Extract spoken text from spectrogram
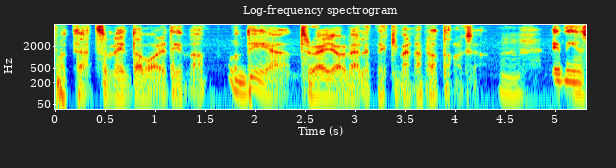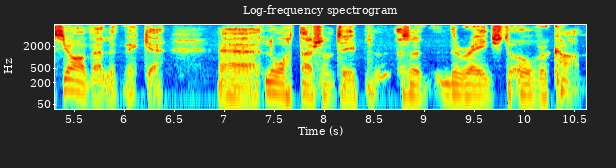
på ett sätt som det inte har varit innan. Och det tror jag gör väldigt mycket med den här plattan också. Mm. Det minns jag väldigt mycket. Eh, låtar som typ alltså, The Rage to Overcome.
